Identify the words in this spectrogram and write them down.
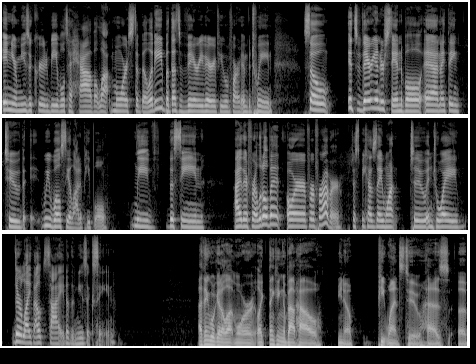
in your music career to be able to have a lot more stability. But that's very, very few and far in between. So it's very understandable. And I think, too, we will see a lot of people leave the scene either for a little bit or for forever, just because they want to enjoy their life outside of the music scene. I think we'll get a lot more like thinking about how, you know, Pete Wentz too has a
